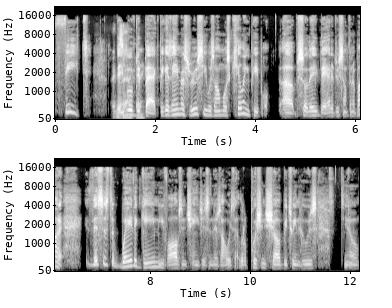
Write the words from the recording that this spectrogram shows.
feet. Exactly. they moved it back because Amos Rusie was almost killing people uh, so they, they had to do something about it. This is the way the game evolves and changes, and there's always that little push and shove between who's, you know,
